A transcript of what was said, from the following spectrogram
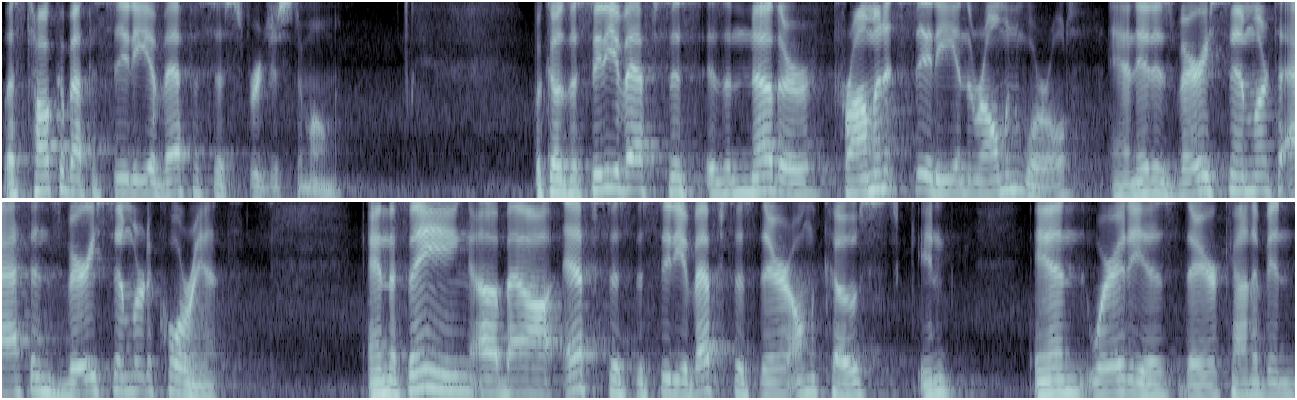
let's talk about the city of Ephesus for just a moment. Because the city of Ephesus is another prominent city in the Roman world, and it is very similar to Athens, very similar to Corinth. And the thing about Ephesus, the city of Ephesus, there on the coast, in, in where it is, there kind of in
